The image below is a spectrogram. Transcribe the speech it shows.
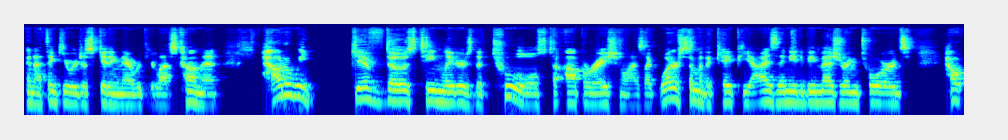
and I think you were just getting there with your last comment, how do we give those team leaders the tools to operationalize? Like what are some of the KPIs they need to be measuring towards? How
